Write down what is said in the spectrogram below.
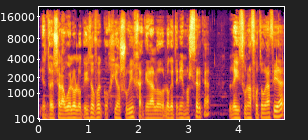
Y entonces el abuelo lo que hizo fue cogió a su hija, que era lo, que tenía más cerca, le hizo una fotografía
